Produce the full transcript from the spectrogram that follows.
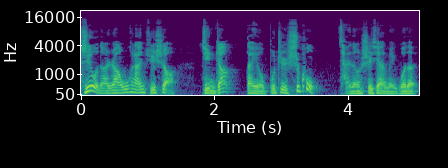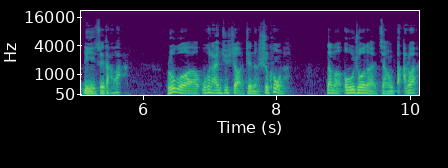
只有呢让乌克兰局势啊紧张，但又不致失控，才能实现美国的利益最大化。如果乌克兰局势啊真的失控了，那么欧洲呢将大乱。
